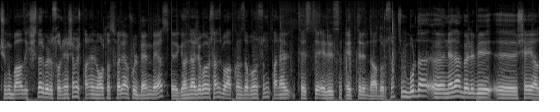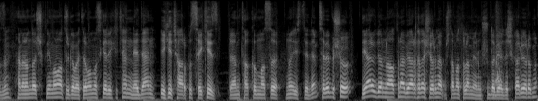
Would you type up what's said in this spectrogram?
Çünkü bazı kişiler böyle sorun yaşamış. Panelin ortası falan full bembeyaz. Ee, gönderecek olursanız bu aklınızda bulunsun. Panel testi edilsin, ettirin daha doğrusu. Şimdi burada e, neden böyle bir e, şey yazdım? Hemen onu da açıklayayım. 16 GB RAM olması gerekirken neden 2 çarpı 8 RAM takılmasını istedim. Sebebi şu. Diğer videonun altına bir arkadaş yorum yapmış. Tam hatırlamıyorum. Şurada bir yerde çıkarıyorum.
